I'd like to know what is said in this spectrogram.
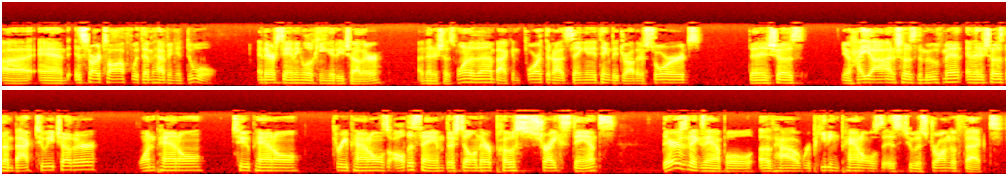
Uh, and it starts off with them having a duel, and they're standing looking at each other, and then it shows one of them back and forth. They're not saying anything. They draw their swords. Then it shows, you know, hiya, and it shows the movement, and then it shows them back to each other. One panel, two panel, three panels, all the same. They're still in their post-strike stance. There's an example of how repeating panels is to a strong effect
